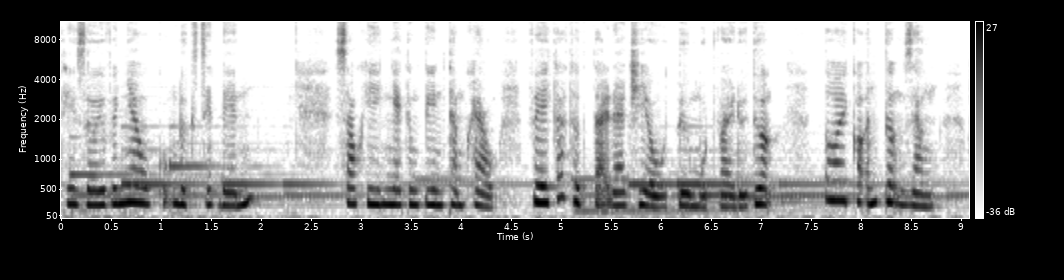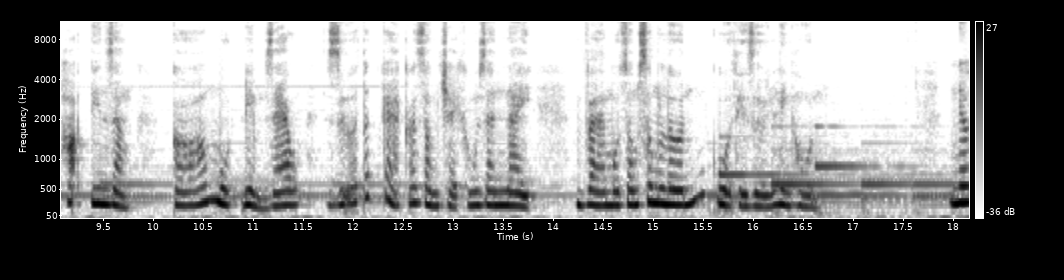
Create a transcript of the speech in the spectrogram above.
thế giới với nhau cũng được xét đến. Sau khi nghe thông tin tham khảo về các thực tại đa chiều từ một vài đối tượng, tôi có ấn tượng rằng họ tin rằng có một điểm giao giữa tất cả các dòng chảy không gian này và một dòng sông lớn của thế giới linh hồn. Nếu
